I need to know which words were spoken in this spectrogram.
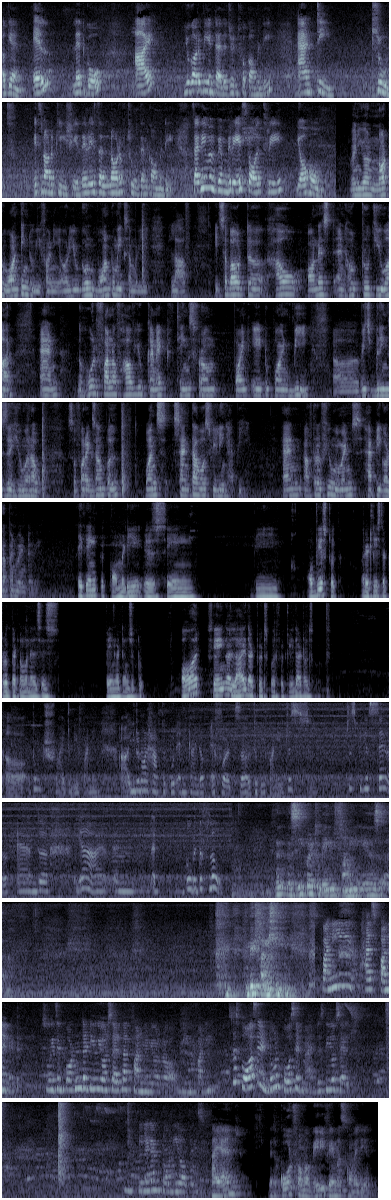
again, L, let go. I, you got to be intelligent for comedy. And T, truth. It's not a cliche. There is a lot of truth in comedy. So I think we've embraced all three. You're home. when you are not wanting to be funny or you don't want to make somebody laugh it's about uh, how honest and how truth you are and the whole fun of how you connect things from point a to point b uh, which brings the humor out so for example once santa was feeling happy and after a few moments happy got up and went away I think comedy is saying the obvious truth, or at least the truth that no one else is paying attention to, or saying a lie that fits perfectly. That also works. uh, don't try to be funny. Uh, you do not have to put any kind of efforts uh, to be funny. Just, just be yourself, and uh, yeah, and let go with the flow. The, the secret to being funny is uh, be funny. funny has fun in it so it's important that you yourself have fun when you're uh, being funny just force it don't force it man just be yourself I feel like I'm Tony Robbins. I end with a quote from a very famous comedian.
